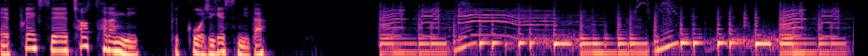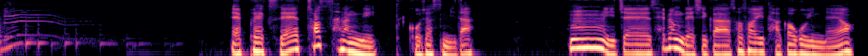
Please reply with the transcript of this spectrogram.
FX의 첫사랑니 듣고 오시겠습니다. FX의 첫사랑니 듣고 오셨습니다. 음, 이제 새벽 4시가 서서히 다가오고 있네요.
